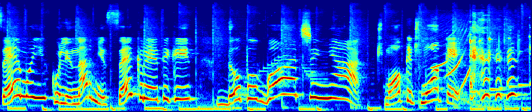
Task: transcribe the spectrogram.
це мої кулінарні секретики. До побачення! Чмоки-чмоки!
